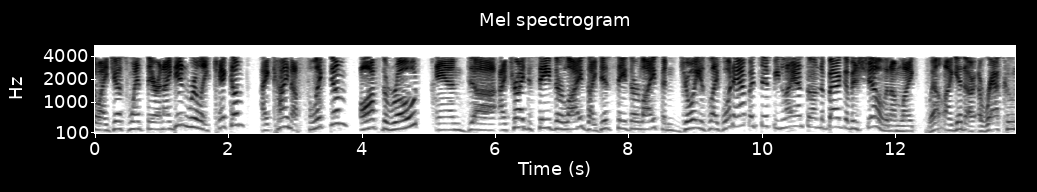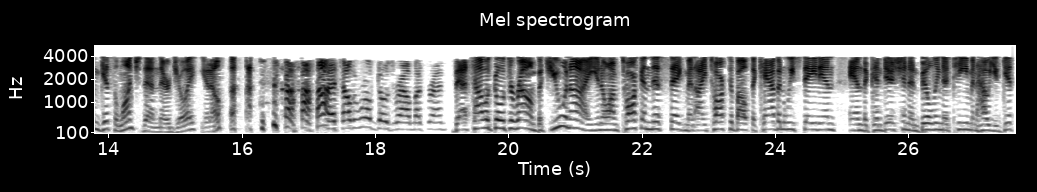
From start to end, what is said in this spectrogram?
So I just went there and I didn't really kick him. I kind of flicked him off the road and uh I tried to save their lives. I did save their life and Joy is like, "What happens if he lands on the back of his shell?" And I'm like, "Well, I get a, a raccoon gets lunch then there, Joy, you know?" that's how the world goes around, my friend. That's how it goes around. But you and I, you know, I'm talking this segment. I talked about the cabin we stayed in and the condition and building a team and how you get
